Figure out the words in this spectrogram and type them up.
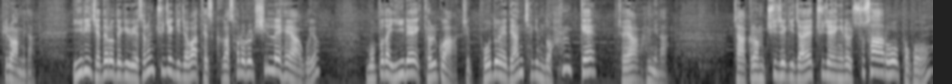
필요합니다. 일이 제대로 되기 위해서는 취재 기자와 데스크가 서로를 신뢰해야 하고요. 무엇보다 일의 결과, 즉 보도에 대한 책임도 함께 져야 합니다. 자, 그럼 취재 기자의 취재 행위를 수사로 보고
